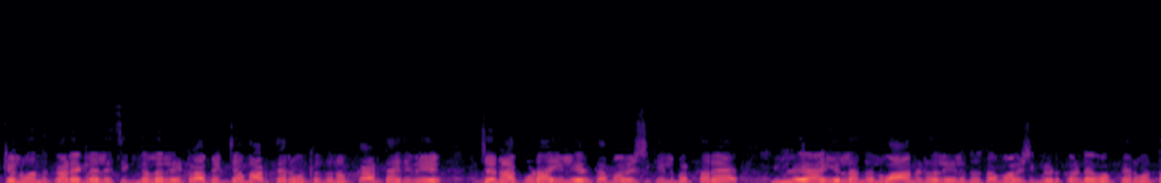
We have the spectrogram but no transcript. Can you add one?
ಕೆಲವೊಂದು ಕಡೆಗಳಲ್ಲಿ ಸಿಗ್ನಲಲ್ಲಿ ಟ್ರಾಫಿಕ್ ಜಾಮ್ ಆಗ್ತಾ ಇರುವಂಥದ್ದು ನಮ್ಗೆ ಕಾಣ್ತಾ ಇದ್ದೀವಿ. ಜನ ಕೂಡ ಇಲ್ಲಿ ಏನು ಸಮಾವೇಶಕ್ಕೆ ಇಲ್ಲಿ ಬರ್ತಾರೆ. ಇಲ್ಲೇ ಎಲ್ಲಂದ್ರಲ್ಲಿ ವಾಹನಗಳಲ್ಲಿ ಇಳಿದು ಸಮಾವೇಶಕ್ಕೆ ನಡ್ಕೊಂಡೇ ಹೋಗ್ತಾ ಇರುವಂಥ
